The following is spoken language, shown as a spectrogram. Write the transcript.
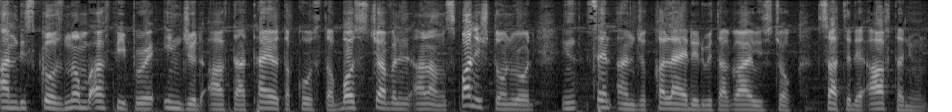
undisclosed number of people were injured after a Toyota coaster bus traveling along Spanish Town Road in St. Andrew collided with a garbage truck Saturday afternoon.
